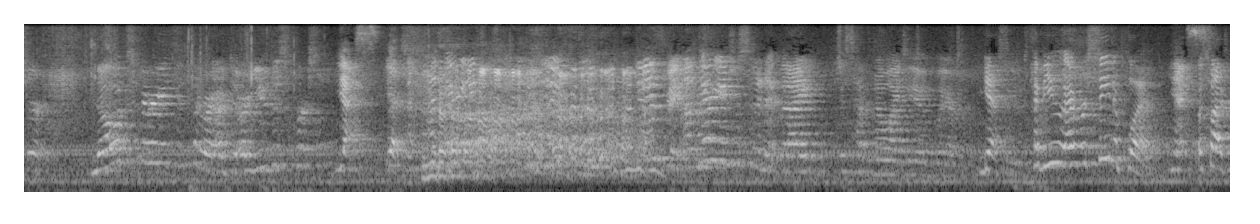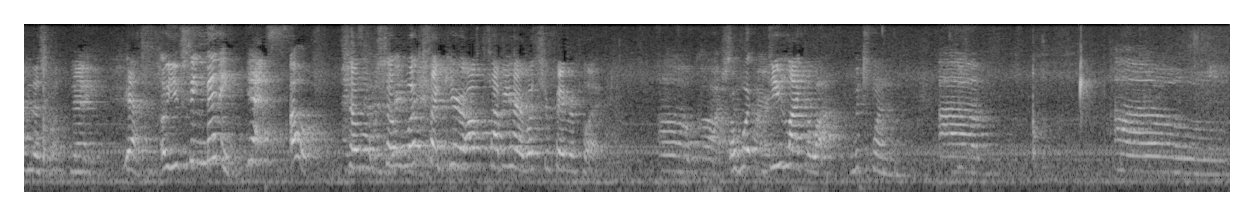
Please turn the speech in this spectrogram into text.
Sure. No experience in playwright. Are, are you this person? Yes. Yes. I'm very interested. It is. It is great. I'm very interested in it, but I just have no idea where. Yes. Have you ever seen a play? Yes. Aside from this one? Many. Yes. Oh, you've seen many? Yes. Oh, so so what's like your off the top of your head? What's your favorite play? Oh gosh. Or what hard. do you like a lot? Which one? Um. Oh.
